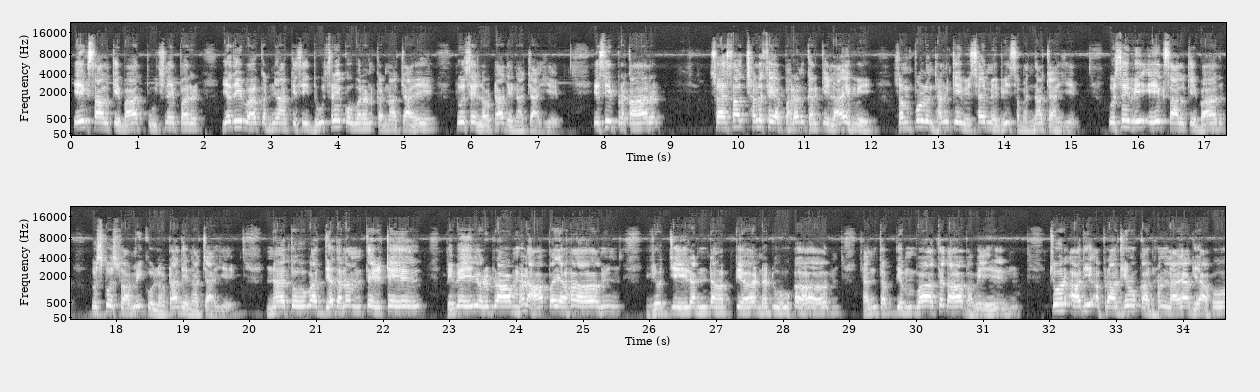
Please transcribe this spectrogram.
एक साल के बाद पूछने पर, यदि वह कन्या किसी दूसरे को वर्ण करना चाहे तो उसे लौटा देना चाहिए। इसी प्रकार सहसा छल से अपहरण करके लाए हुए संपूर्ण धन के विषय में भी समझना चाहिए। उसे भी एक साल के बाद उसको स्वामी को लौटा देना चाहिए। न तो वध्य धनम तिष्ठे पिबेयुर्ब्राह्मणापय। युज्जीरन्नप्य नडूह क्षंतव्यम व तदा भवे चोर आदि अपराधियों का धन लाया गया हो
